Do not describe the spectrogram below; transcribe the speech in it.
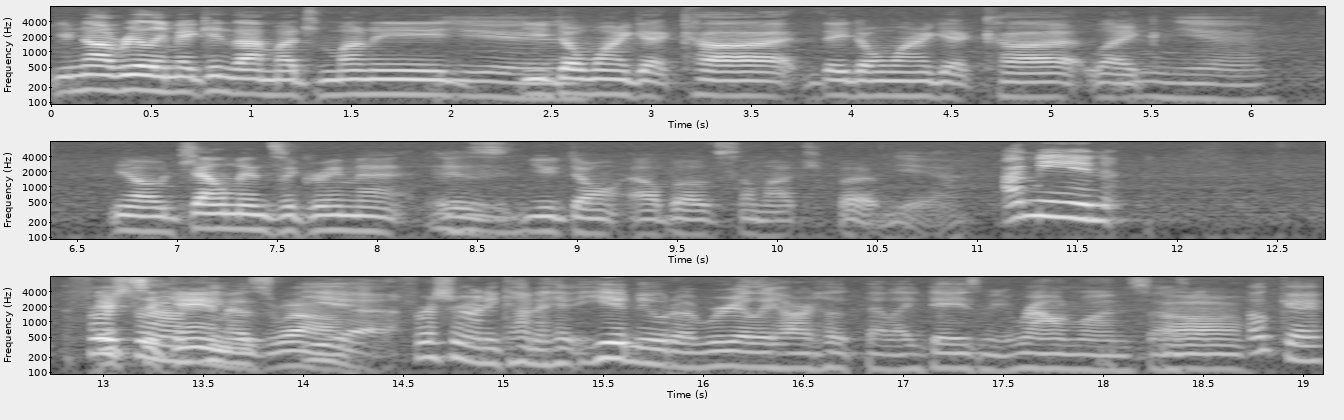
you're not really making that much money. You don't want to get caught. They don't want to get caught. Like, Mm, yeah, you know, gentleman's agreement is Mhm. you don't elbow so much, but yeah. I mean, first It's a round, he game was- as well. Yeah, first round he kind of hit. He hit me with a really hard hook that like dazed me. Round one, so I was like, Oh. okay,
